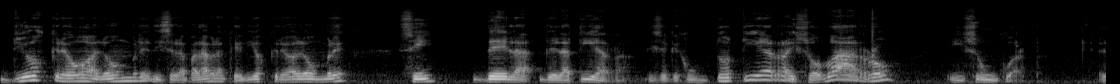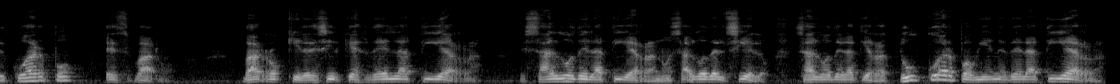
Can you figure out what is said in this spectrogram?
Dios creó al hombre, dice la palabra que Dios creó al hombre, ¿sí? De la, de la tierra. Dice que juntó tierra, hizo barro, hizo un cuerpo. El cuerpo es barro. Barro quiere decir que es de la tierra. Es algo de la tierra, no es algo del cielo, es algo de la tierra. Tu cuerpo viene de la tierra.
